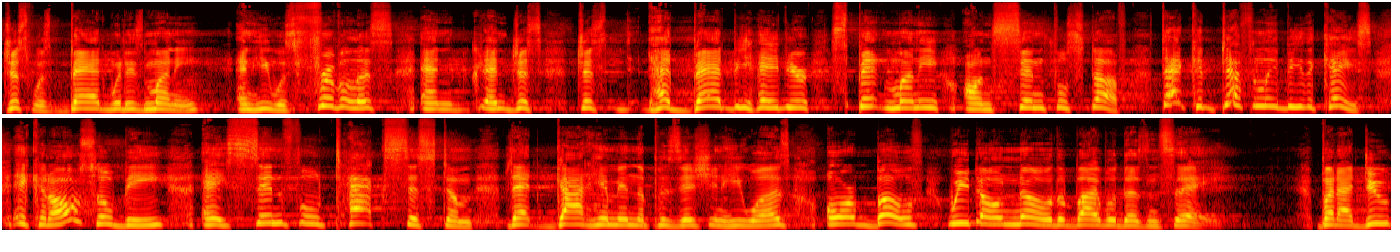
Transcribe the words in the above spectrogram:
just was bad with his money and he was frivolous and, and just, just had bad behavior, spent money on sinful stuff. That could definitely be the case. It could also be a sinful tax system that got him in the position he was, or both. We don't know, the Bible doesn't say. But I do,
